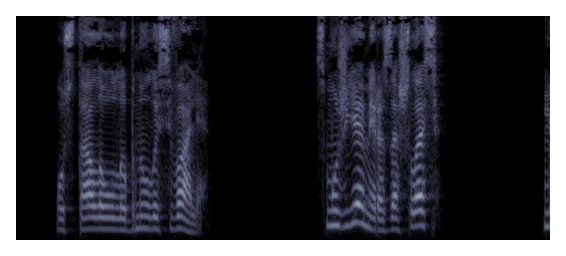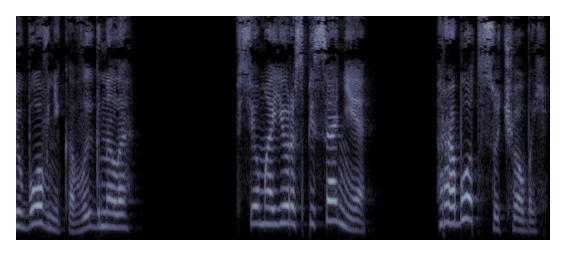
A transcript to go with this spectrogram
— устало улыбнулась Валя. С мужьями разошлась. Любовника выгнала. Все мое расписание — работа с учебой.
